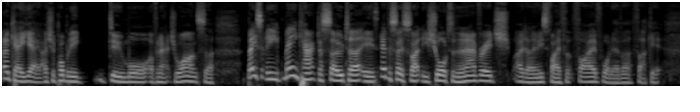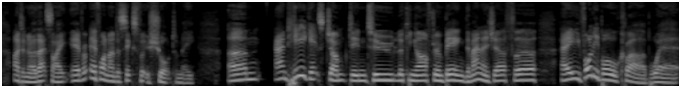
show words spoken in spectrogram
Okay, yeah, I should probably do more of an actual answer. Basically, main character Sota is ever so slightly shorter than average. I don't know, he's five foot five, whatever, fuck it. I don't know, that's like, everyone under six foot is short to me. Um, and he gets jumped into looking after and being the manager for a volleyball club where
